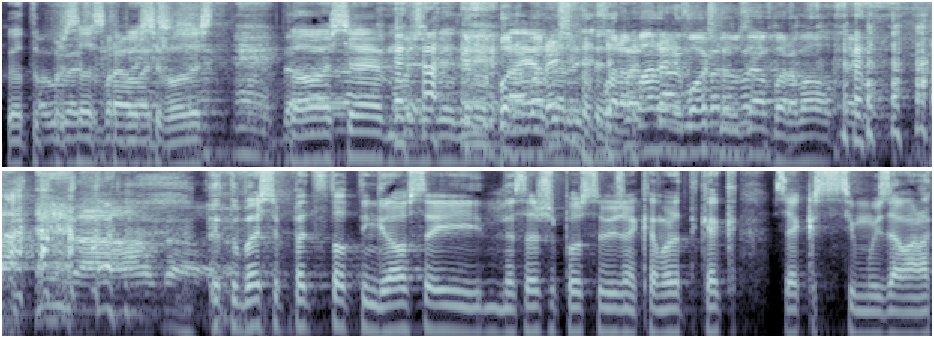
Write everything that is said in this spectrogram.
когато забравил беше водещ. Това беше, може би, един от Барабанешните най-ударните. барабани не може да взема барабан от него. Като беше 500 градуса и не се после се вижда на камерата как сякаш си му изява една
